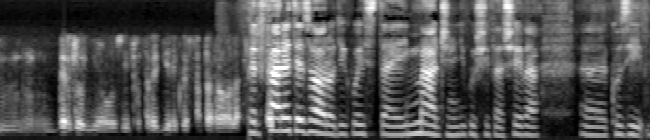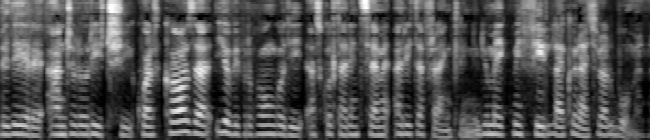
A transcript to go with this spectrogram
mm, vergognosi, potrei dire questa parola. Per fare tesoro di queste immagini di cui ci faceva eh, così vedere Angelo Ricci qualcosa, io vi propongo di ascoltare insieme Arita Franklin, You Make Me Feel Like a Natural Woman.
